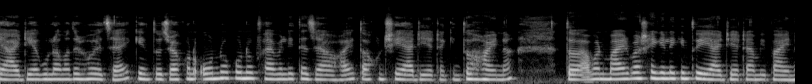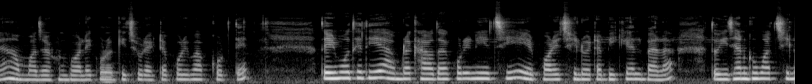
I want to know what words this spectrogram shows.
এই আইডিয়াগুলো আমাদের হয়ে যায়। কিন্তু যখন অন্য কোনো ফ্যামিলিতে যাওয়া হয়, তখন সেই আইডিয়াটা কিন্তু হয় না। তো আমার মায়ের বাসায় গেলে কিন্তু এই আইডিয়াটা আমি পাই না। আম্মা যখন বলে কোনো কিছুর একটা পরিমাপ করতে। তো এর মধ্যে দিয়ে আমরা খাওয়া দাওয়া করে নিয়েছি। এরপরে ছিল এটা বিকেলবেলা। তো ইঝান ঘুমাচ্ছিল।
